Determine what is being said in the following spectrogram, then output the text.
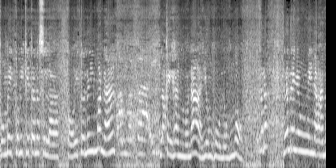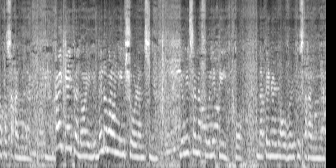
kung may kumikita na sila, o ituloy mo na, lakihan mo na yung hulog mo. Para, ganun yung inaano ko sa kanila. Kahit kay Kaloy, dalawa ang insurance niya. Yung isa na fully paid ko, na pinurn over ko sa kanya.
